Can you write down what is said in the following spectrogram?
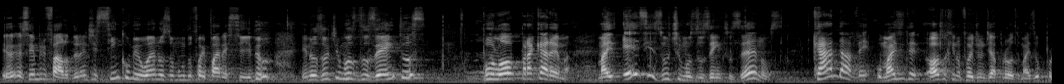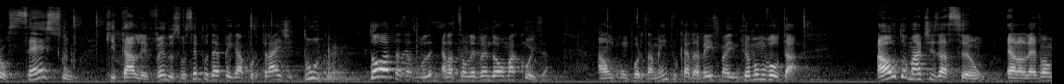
eu, eu sempre falo, durante 5 mil anos o mundo foi parecido, e nos últimos 200 pulou pra caramba. Mas esses últimos 200 anos, cada vez. O mais. Óbvio que não foi de um dia para outro, mas o processo que está levando, se você puder pegar por trás de tudo, todas as mudanças, elas estão levando a uma coisa: a um comportamento cada vez mais. Então vamos voltar. A automatização, ela leva ao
